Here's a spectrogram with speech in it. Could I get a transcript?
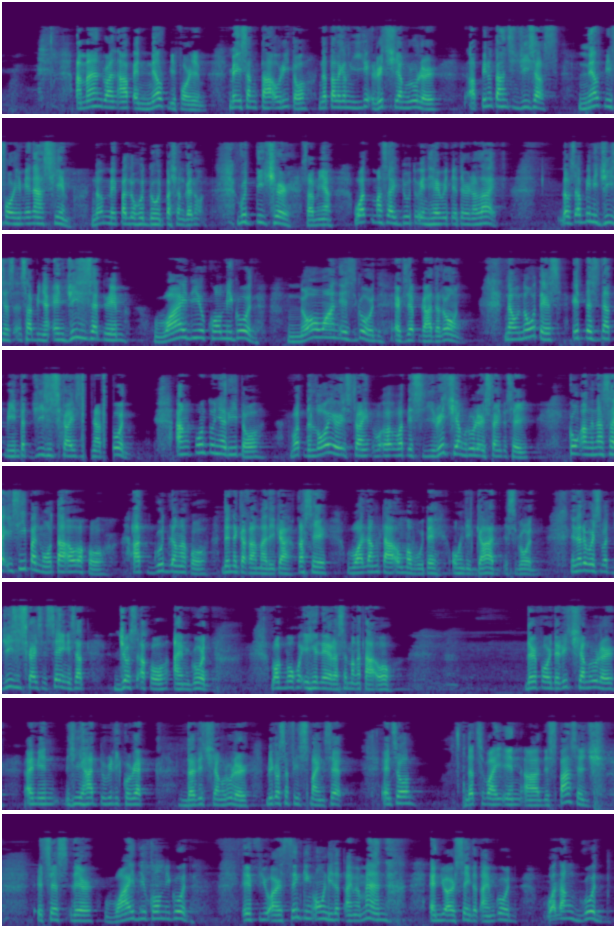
a man ran up and knelt before him. May isang tao rito na talagang rich young ruler, uh, pinuntahan si Jesus, knelt before him and asked him, no, may paluhod-luhod pa siyang ganon. Good teacher, sabi niya, what must I do to inherit eternal life? Daw sabi ni Jesus, sabi niya, and Jesus said to him, why do you call me good? No one is good except God alone. Now notice, it does not mean that Jesus Christ is not good. Ang punto niya rito, what the lawyer is trying, what this rich young ruler is trying to say, kung ang nasa isipan mo, tao ako, at good lang ako, then nagkakamali ka. Kasi walang taong mabuti. Only God is good. In other words, what Jesus Christ is saying is that, Diyos ako, I'm good. Huwag mo ko ihilera sa mga tao. Therefore, the rich young ruler, I mean, he had to really correct the rich young ruler because of his mindset. And so, that's why in uh, this passage, it says there, why do you call me good? If you are thinking only that I'm a man, and you are saying that I'm good, walang good.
